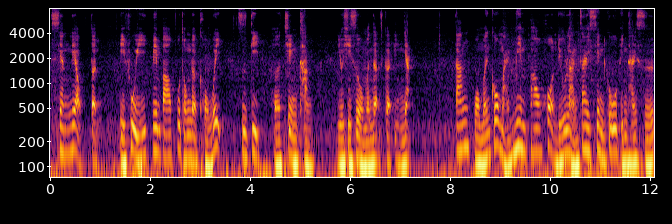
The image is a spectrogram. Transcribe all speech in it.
香料等，以赋予面包不同的口味、质地和健康，尤其是我们的这个营养。当我们购买面包或浏览在线购物平台时，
